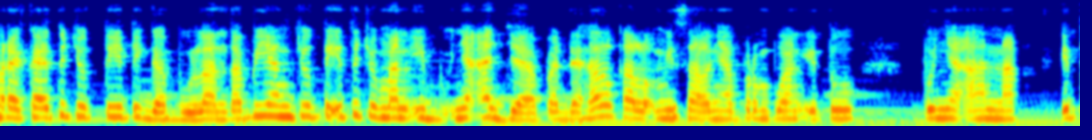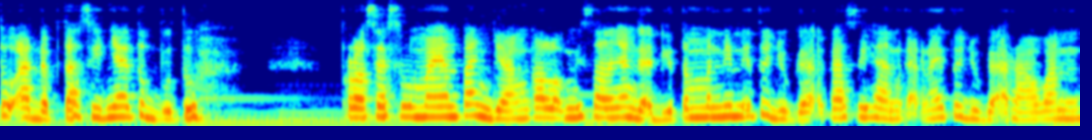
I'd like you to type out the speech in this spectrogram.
mereka itu cuti tiga bulan tapi yang cuti itu cuman ibunya aja. Padahal kalau misalnya perempuan itu punya anak itu adaptasinya itu butuh proses lumayan panjang. Kalau misalnya nggak ditemenin itu juga kasihan karena itu juga rawan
